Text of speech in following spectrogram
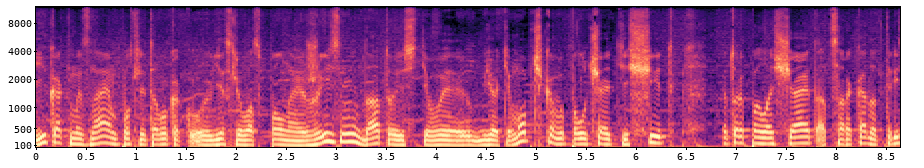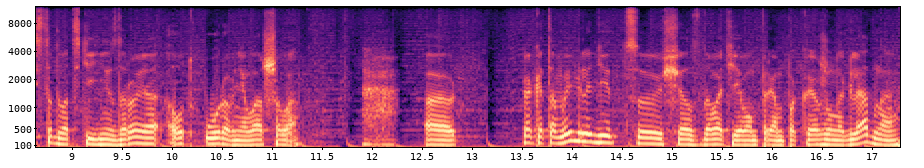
И как мы знаем, после того, как если у вас полная жизнь, да, то есть вы бьете мопчика, вы получаете щит, который поглощает от 40 до 320 единиц здоровья от уровня вашего. А, как это выглядит, сейчас давайте я вам прям покажу наглядно.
